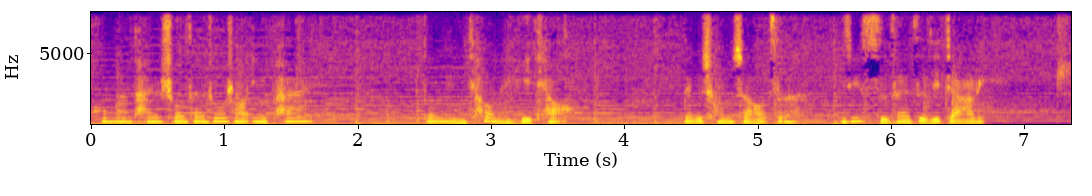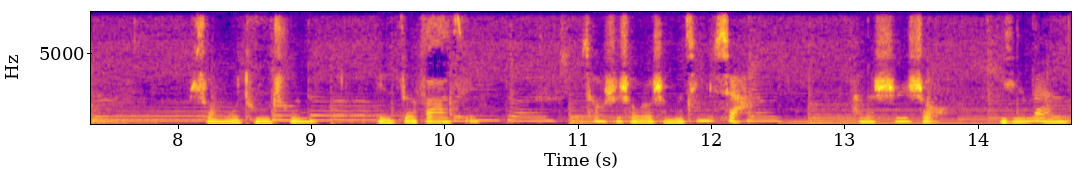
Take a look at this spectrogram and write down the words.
胡满抬手在桌上一拍，灯影跳了一跳。那个穷小子已经死在自己家里，双目突出，脸色发紫，像是受了什么惊吓。他的尸首已经烂了，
